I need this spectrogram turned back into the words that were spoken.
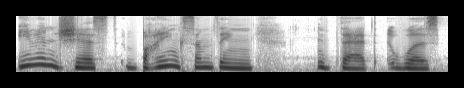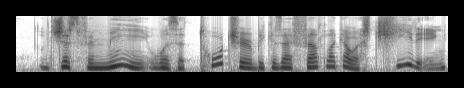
even just buying something that was just for me was a torture because I felt like I was cheating.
